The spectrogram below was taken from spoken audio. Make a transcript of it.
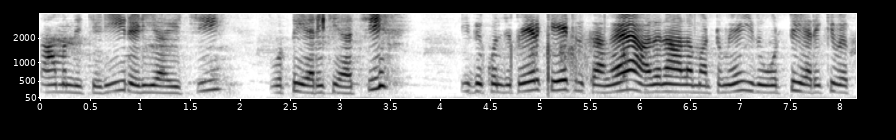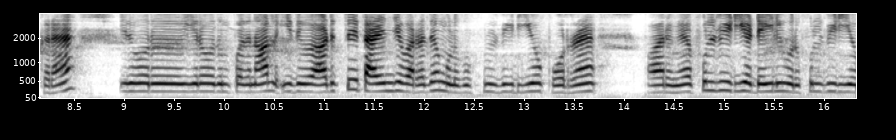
சாமந்தி செடி ரெடி ஆயிடுச்சு. ஒட்டு இறக்கியாச்சு. இது கொஞ்சம் பேர் கேட்டிருக்காங்க. அதனால் மட்டுமே இது ஒட்டு இறக்கி வைக்கிறேன். இது ஒரு இருபது முப்பது நாள். இது அடுத்து தழிஞ்சு வர்றது உங்களுக்கு ஃபுல் வீடியோ போடுறேன். பாருங்கள் ஃபுல் வீடியோ டெய்லி ஒரு ஃபுல் வீடியோ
